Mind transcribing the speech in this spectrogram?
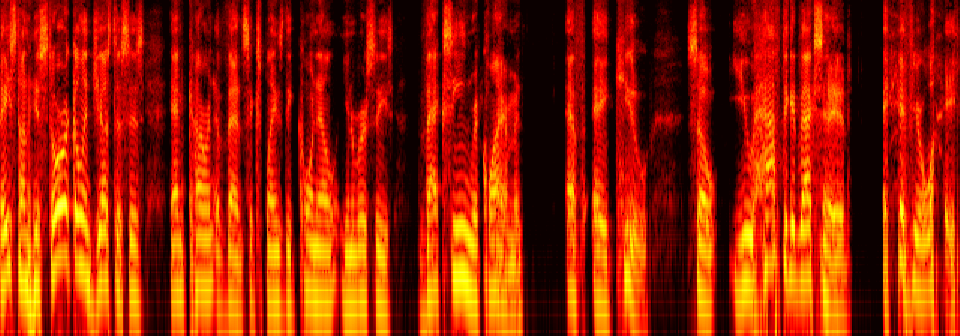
based on historical injustices and current events, explains the Cornell University's vaccine requirement, FAQ. So you have to get vaccinated if you're white.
